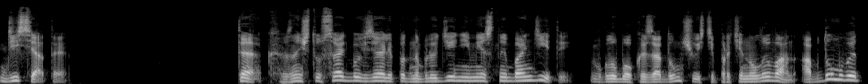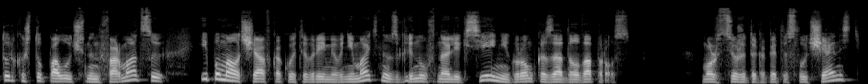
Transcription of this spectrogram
десятая. Так, значит, усадьбу взяли под наблюдение местные бандиты. В глубокой задумчивости протянул Иван, обдумывая только что полученную информацию и, помолчав какое-то время внимательно, взглянув на Алексея, негромко задал вопрос. Может, все же это какая-то случайность?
